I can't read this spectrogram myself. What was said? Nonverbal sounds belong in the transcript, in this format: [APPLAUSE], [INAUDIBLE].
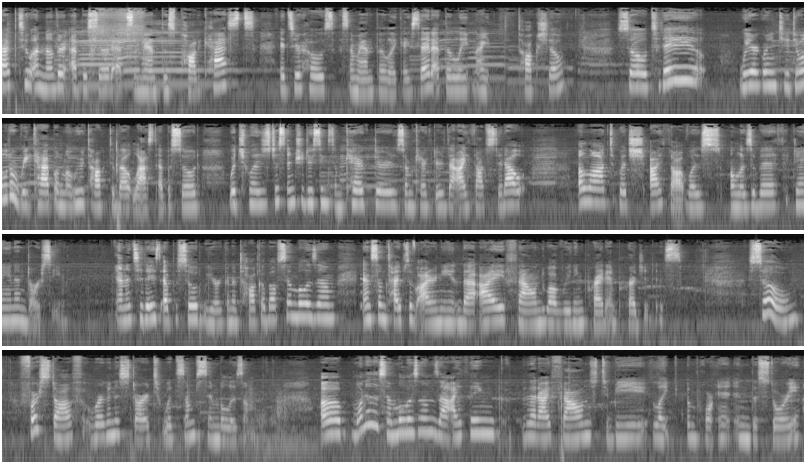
back to another episode at Samantha's Podcasts. It's your host, Samantha, like I said, at the late night talk show. So, today we are going to do a little recap on what we talked about last episode, which was just introducing some characters, some characters that I thought stood out a lot, which I thought was Elizabeth, Jane, and Darcy. And in today's episode, we are going to talk about symbolism and some types of irony that I found while reading Pride and Prejudice. So, first off, we're going to start with some symbolism. Uh, one of the symbolisms that I think that I found to be like important in the story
